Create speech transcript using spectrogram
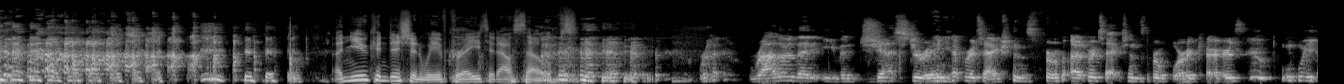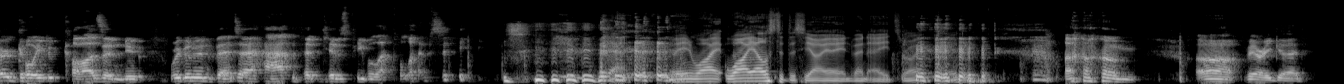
a new condition we have created ourselves. Ra- Rather than even gesturing at protections for uh, protections for workers, we are going to cause a new. We're going to invent a hat that gives people epilepsy. I mean, why why else did the CIA invent AIDS, right? um, oh, very good.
